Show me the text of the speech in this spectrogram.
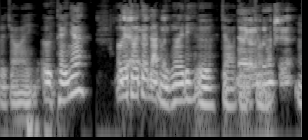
để cho ấy ừ thế nhá ok yeah, dạ, thôi thôi đặt nghỉ ngơi đi ừ chào chào, yeah, chào, chào. Ừ.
